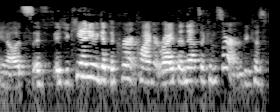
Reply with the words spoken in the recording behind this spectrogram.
You know, it's, if, if you can't even get the current climate right, then that's a concern because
